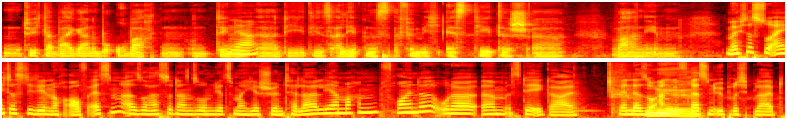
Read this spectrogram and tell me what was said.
natürlich dabei gerne beobachten und den, Ja. äh, die, dieses Erlebnis für mich ästhetisch äh, wahrnehmen. Möchtest du eigentlich, dass die den noch aufessen? Also hast du dann so ein jetzt mal hier schön Teller leer machen, Freunde? Oder ähm, ist dir egal, wenn der so Nö. angefressen übrig bleibt?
